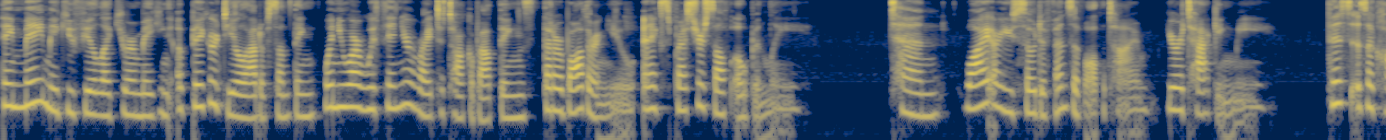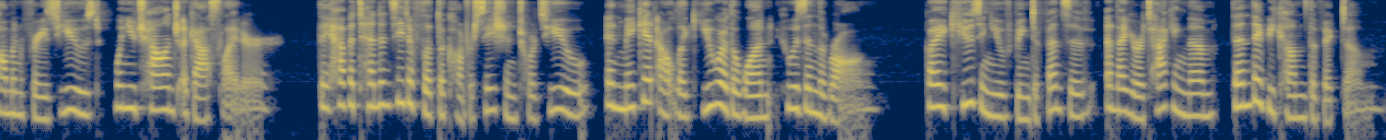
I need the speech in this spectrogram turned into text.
They may make you feel like you are making a bigger deal out of something when you are within your right to talk about things that are bothering you and express yourself openly. 10. Why are you so defensive all the time? You're attacking me. This is a common phrase used when you challenge a gaslighter they have a tendency to flip the conversation towards you and make it out like you are the one who is in the wrong. By accusing you of being defensive and that you're attacking them, then they become the victim.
